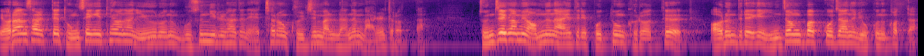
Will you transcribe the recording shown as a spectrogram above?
11살 때 동생이 태어난 이후로는 무슨 일을 하든 애처럼 굴지 말라는 말을 들었다. 존재감이 없는 아이들이 보통 그렇듯 어른들에게 인정받고자 하는 욕구는 컸다.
